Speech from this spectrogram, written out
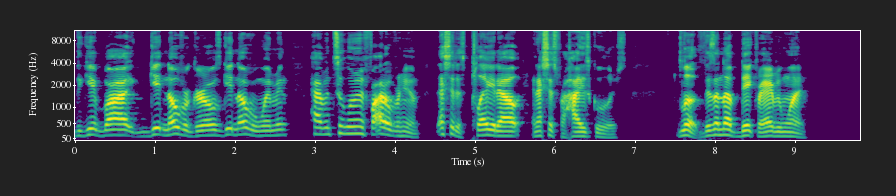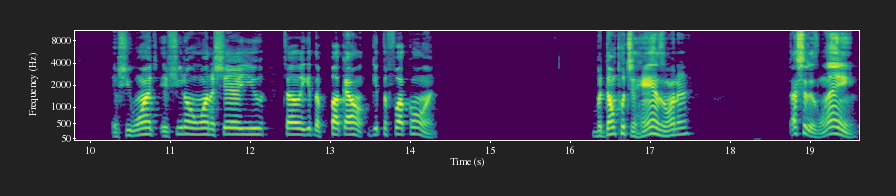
to get by getting over girls, getting over women, having two women fight over him. That shit is played out, and that's just for high schoolers. Look, there's enough dick for everyone. If she wants, if she don't want to share you, tell her get the fuck out, get the fuck on. But don't put your hands on her. That shit is lame.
